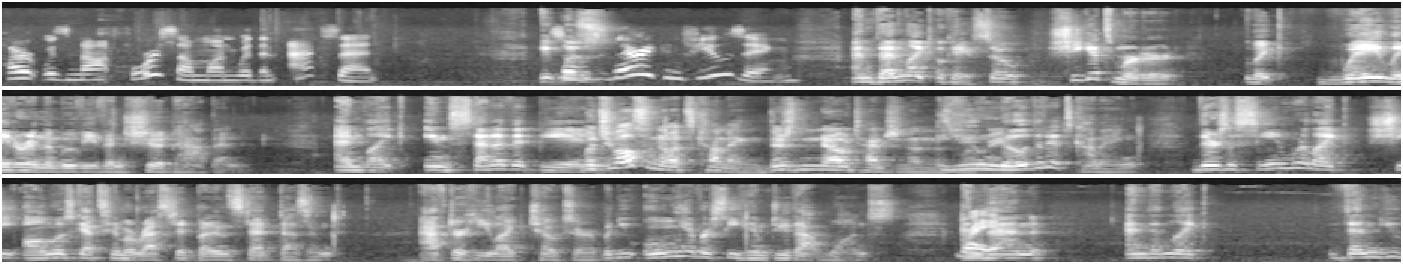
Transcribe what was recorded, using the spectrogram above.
part was not for someone with an accent. It so was, it was very confusing. and then like okay, so she gets murdered like way later in the movie than should happen, and like instead of it being, But you also know it's coming. There's no tension in this you movie. know that it's coming. There's a scene where like she almost gets him arrested, but instead doesn't after he like chokes her. But you only ever see him do that once, and Right. then and then like then you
